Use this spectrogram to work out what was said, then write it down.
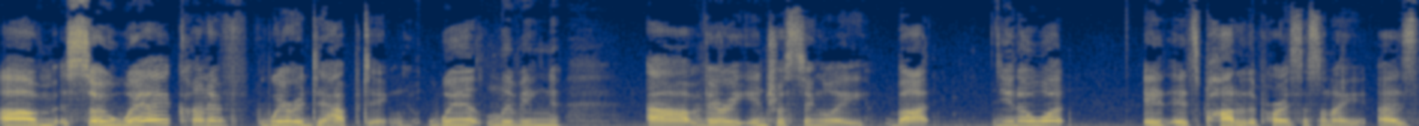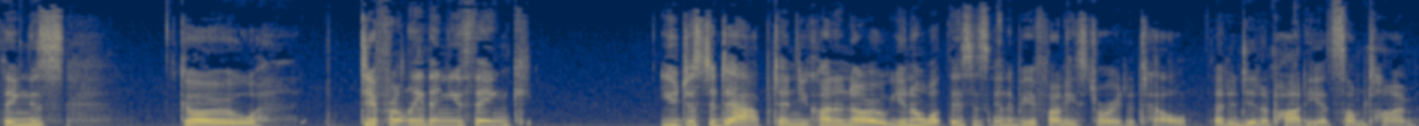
Um, so we're kind of we're adapting. We're living uh, very interestingly, but you know what? It, it's part of the process, and I as things go differently than you think, you just adapt and you kind of know, you know what, this is going to be a funny story to tell at a dinner party at some time.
